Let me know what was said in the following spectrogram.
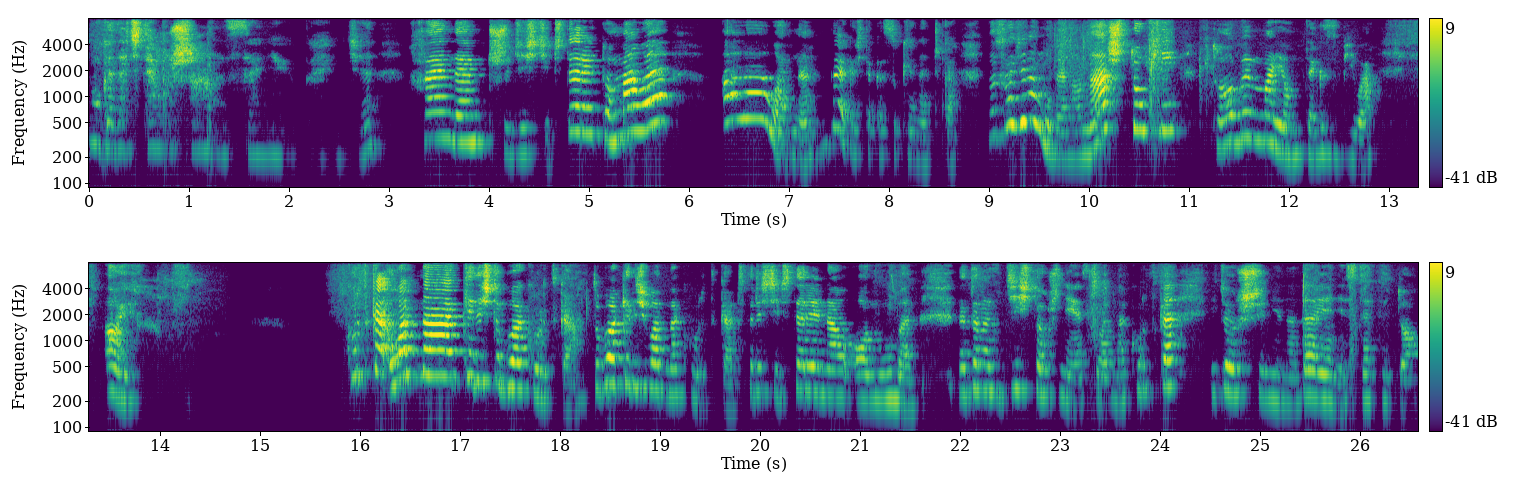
Mogę dać temu szansę, niech będzie. H&M 34 to małe, ale ładne. To jakaś taka sukieneczka. No słuchajcie, no mówię, no na sztuki to bym majątek zbiła. Oj. Kurtka ładna, kiedyś to była kurtka. To była kiedyś ładna kurtka. 44 now on woman. Natomiast dziś to już nie jest ładna kurtka i to już się nie nadaje niestety do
